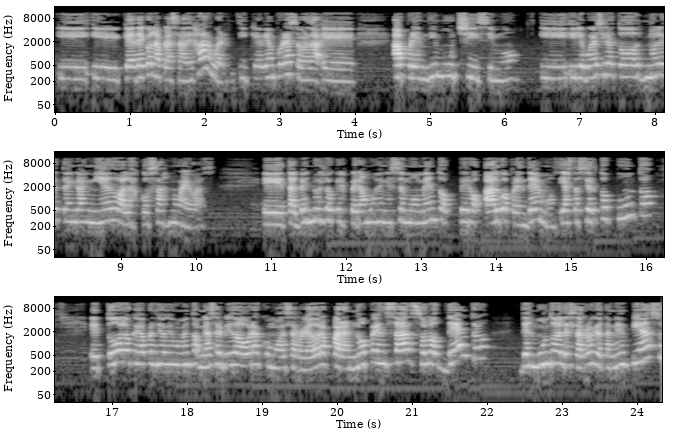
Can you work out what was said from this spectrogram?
y, quedé con la plaza de hardware y qué bien por eso, ¿verdad? Eh, aprendí muchísimo y, le voy a decir a todos, no le tengan miedo a las cosas nuevas. Eh, tal vez no es lo que esperamos en ese momento, pero algo aprendemos y hasta cierto punto eh, todo lo que he aprendido en ese momento me ha servido ahora como desarrolladora para no pensar solo dentro del mundo del desarrollo. También pienso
